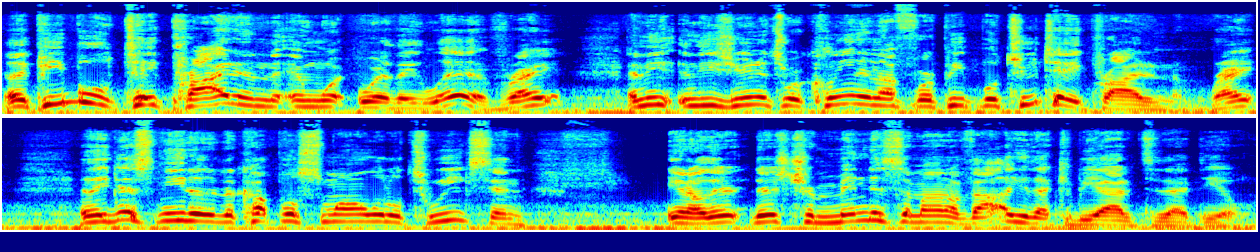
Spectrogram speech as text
like people take pride in, in what, where they live, right? And, these, and these units were clean enough for people to take pride in them, right? And they just needed a couple small little tweaks and you know, there, there's tremendous amount of value that could be added to that deal.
